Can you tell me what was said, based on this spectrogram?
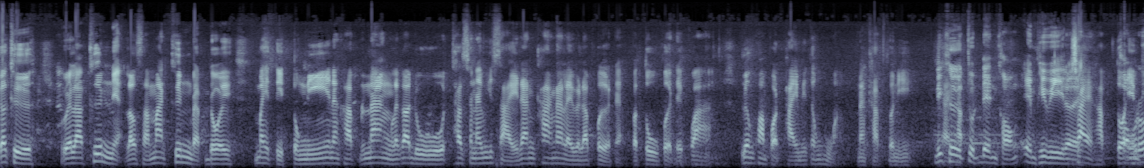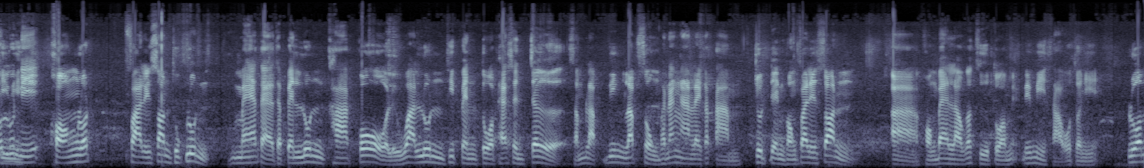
ก็คือ เวลาขึ้นเนี่ยเราสามารถขึ้นแบบโดยไม่ติดตรงนี้นะครับ นั่งแล้วก็ดูทัศนวิสัยด้านข้างด้านอะไรเวลาเปิดเนี่ยประตูเปิดได้กว้างเรื่องความปลอดภัยไม่ต้องห่วงนะครับตัวนี้นี่คือใช่รับจุดเด่นของ MPV เลยใช่ครับ ตัวของรถ MPV รุ่นนี้ของรถฟาริซอนทุกรุ่น แม้แต่จะเป็นรุ่นคาร์โก้หรือว่ารุ่นที่เป็นตัวแพสเซนเจอร์สำหรับวิ่งรับส่งพนักงานอะไรก็ตาม จุดเด่นของฟาริซอนอ่าของแบรนด์เราก็คือตัวไม่ไม่มีเสาตัวนี้ รวม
